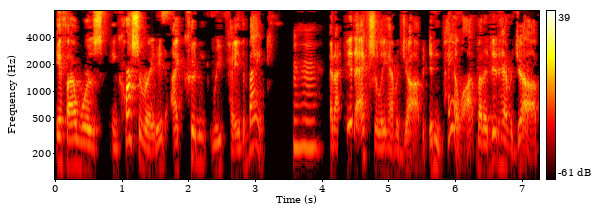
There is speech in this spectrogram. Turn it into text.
if I was incarcerated, I couldn't repay the bank. Mm-hmm. And I did actually have a job. It didn't pay a lot, but I did have a job.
